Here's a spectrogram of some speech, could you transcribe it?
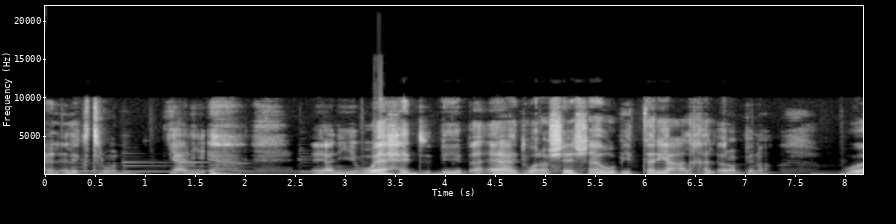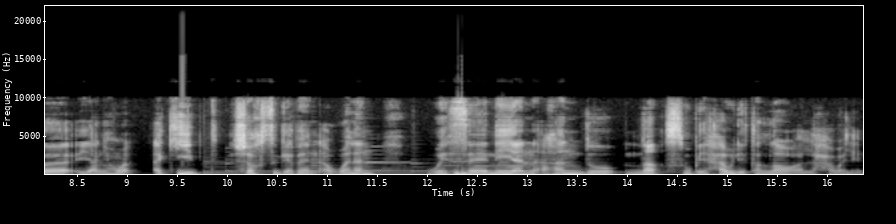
الإلكتروني. يعني يعني واحد بيبقى قاعد ورا شاشة وبيتريق على خلق ربنا. ويعني هو أكيد شخص جبان أولا وثانيا عنده نقص وبيحاول يطلعه على اللي حواليه.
